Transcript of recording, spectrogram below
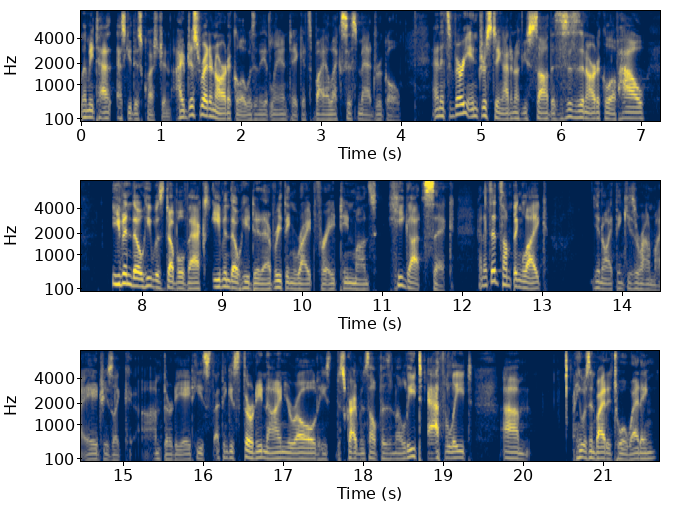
let me ta- ask you this question. I just read an article. It was in the Atlantic. It's by Alexis Madrigal. And it's very interesting. I don't know if you saw this. This is an article of how even though he was double vaxxed, even though he did everything right for 18 months, he got sick. And it said something like, you know, I think he's around my age. He's like, I'm 38. He's, I think he's 39 year old. He's described himself as an elite athlete. Um, he was invited to a wedding,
